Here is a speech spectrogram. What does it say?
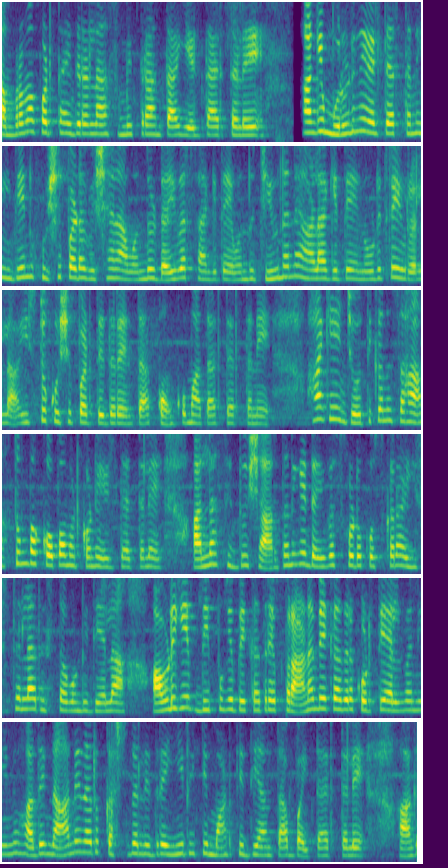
ಸಂಭ್ರಮ ಪಡ್ತಾ ಇದ್ದೀರಲ್ಲ ಸುಮಿತ್ರಾ ಅಂತ ಹೇಳ್ತಾ ಇರ್ತಾಳೆ. ಹಾಗೆ ಮುರುಳಿನೇ ಹೇಳ್ತಾ ಇರ್ತಾನೆ, ಇದೇನು ಖುಷಿ ಪಡೋ ವಿಷಯನ ಒಂದು ಡೈವರ್ಸ್ ಆಗಿದೆ, ಒಂದು ಜೀವನನೇ ಹಾಳಾಗಿದೆ, ನೋಡಿದರೆ ಇವರೆಲ್ಲ ಇಷ್ಟು ಖುಷಿ ಪಡ್ತಿದ್ದಾರೆ ಅಂತ ಕೊಂಕು ಮಾತಾಡ್ತಾ ಇರ್ತಾನೆ. ಹಾಗೆ ಜ್ಯೋತಿಕನು ಸಹ ತುಂಬ ಕೋಪ ಮಾಡ್ಕೊಂಡು ಹೇಳ್ತಾ ಇರ್ತಾಳೆ, ಅಲ್ಲ ಸಿದ್ದು, ಶಾರದನಿಗೆ ಡೈವರ್ಸ್ ಕೊಡೋಕ್ಕೋಸ್ಕರ ಇಷ್ಟೆಲ್ಲ ರಿಸ್ಕ್ ತಗೊಂಡಿದೆಯಲ್ಲ, ಅವಳಿಗೆ ದೀಪುಗೆ ಬೇಕಾದರೆ ಪ್ರಾಣ ಬೇಕಾದರೆ ಕೊಡ್ತೀಯ ಅಲ್ವಾ ನೀನು? ಅದೇ ನಾನೇನಾದ್ರು ಕಷ್ಟದಲ್ಲಿದ್ದರೆ ಈ ರೀತಿ ಮಾಡ್ತಿದ್ಯಾ ಅಂತ ಬೈತಾ ಇರ್ತಾಳೆ. ಆಗ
